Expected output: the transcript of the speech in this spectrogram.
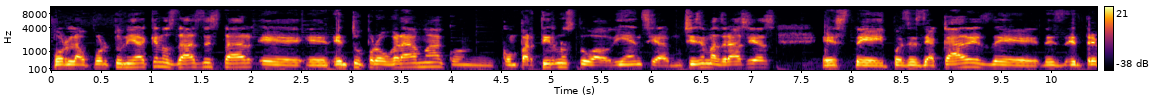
por la oportunidad que nos das de estar eh, eh, en tu programa, con compartirnos tu audiencia. Muchísimas gracias. Este, pues desde acá, desde, desde entre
